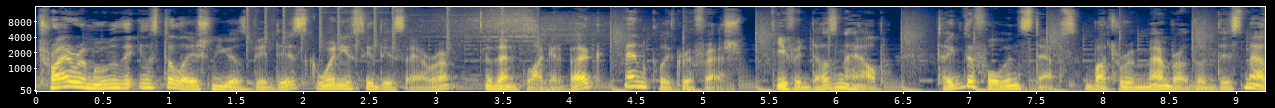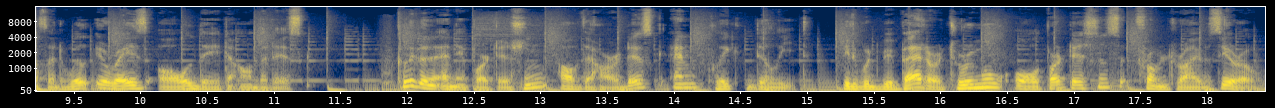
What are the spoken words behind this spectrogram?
try removing the installation USB disk when you see this error, then plug it back and click refresh. If it doesn't help, take the following steps, but remember that this method will erase all data on the disk. Click on any partition of the hard disk and click Delete. It would be better to remove all partitions from drive 0.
